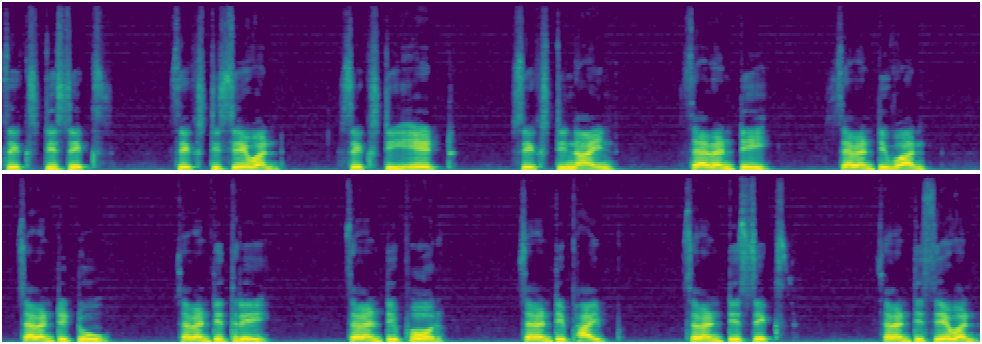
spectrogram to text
66 67 68 69 70 71 72 73 74 75 76 77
